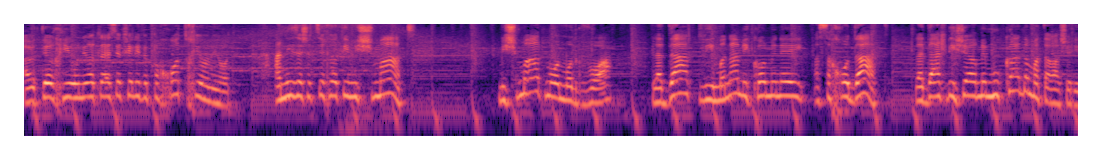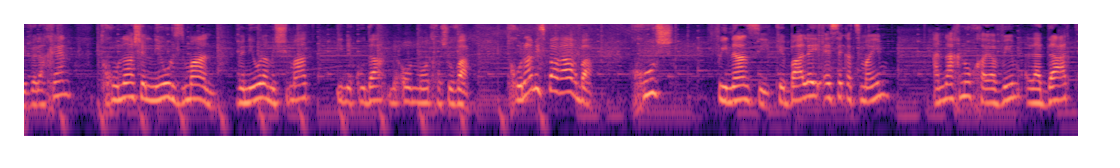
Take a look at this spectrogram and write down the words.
היותר חיוניות לעסק שלי ופחות חיוניות. אני זה שצריך להיות עם משמעת, משמעת מאוד מאוד גבוהה, לדעת להימנע מכל מיני הסחות דעת, לדעת להישאר ממוקד במטרה שלי, ולכן תכונה של ניהול זמן וניהול המשמעת היא נקודה מאוד מאוד חשובה. תכונה מספר 4, חוש פיננסי. כבעלי עסק עצמאים, אנחנו חייבים לדעת,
